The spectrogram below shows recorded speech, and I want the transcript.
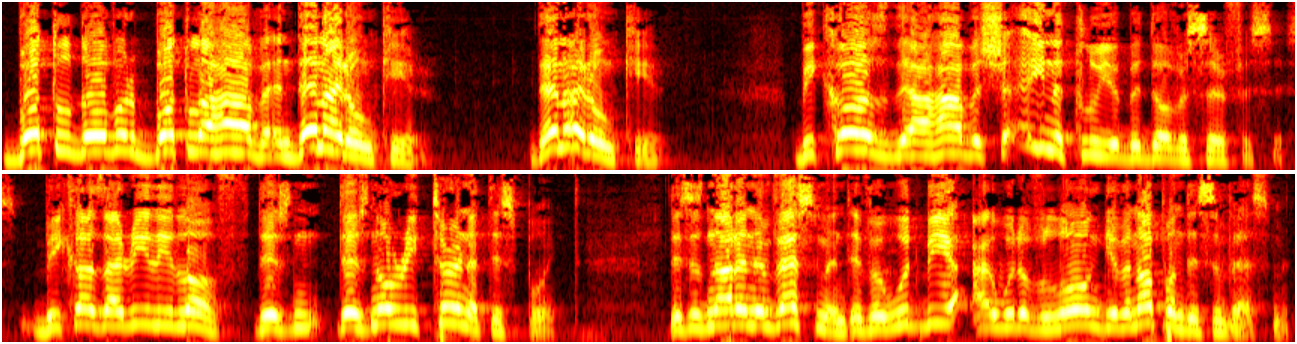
bottle dover, bottle ahava, and then I don't care. Then I don't care. Because the ahava she'ena tluya bedover surfaces. Because I really love. There's, there's no return at this point. This is not an investment. If it would be, I would have long given up on this investment.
